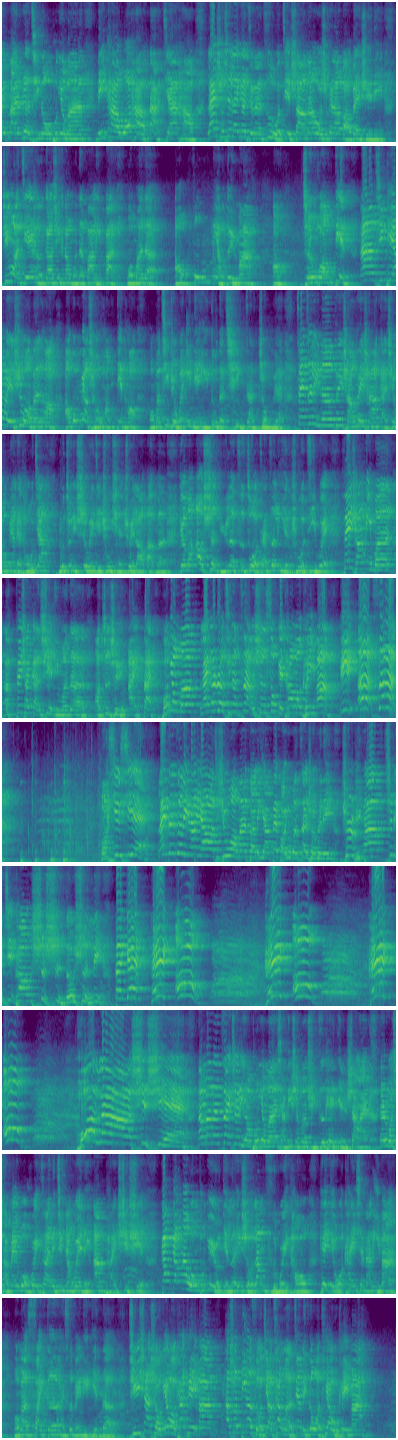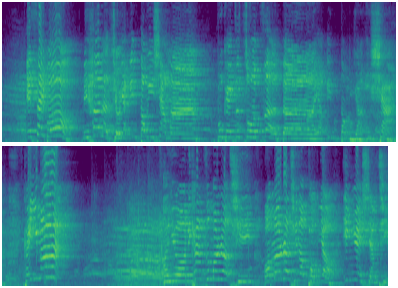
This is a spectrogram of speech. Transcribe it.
还蛮热情的哦，朋友们，您好，我好，大家好。来，首先来个简单的自我介绍，那我是漂亮宝贝雪妮。今晚今天很高兴来到我们的八里半，我们的鳌峰庙，对吗？哦，城隍殿。那今天哦也是我们哈鳌峰庙城隍殿哈，我们庆祝我们一年一度的庆赞中原，在这呢非常非常感谢我们的头家卢主理事会及出钱出老板们，给我们奥盛娱乐制作在这里演出的机会，非常你们啊非常感谢你们的啊支持与爱戴，朋友们来个热情的掌声送给他们可以吗？一二三。哇，谢谢！来，在这里呢，也要祈求我们短利亚被保佑们再传陪您，出入平安，身体健康，事事都顺利。大家嘿哦，嘿哦，嘿哦，火啦！谢谢。那么呢，在这里哦，朋友们想听什么曲子可以点上来。那如果小妹我会在里尽量为您安排，谢谢。刚刚呢，我们朋友有点了一首《浪子回头》，可以给我看一下哪里吗？我们的帅哥还是美女点的，举一下手给我看，可以吗？他说第二首就要唱了，这样你跟我跳舞可以吗？哎，赛博，你喝了酒要运动一下吗？不可以是坐着的，要运动要一下，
